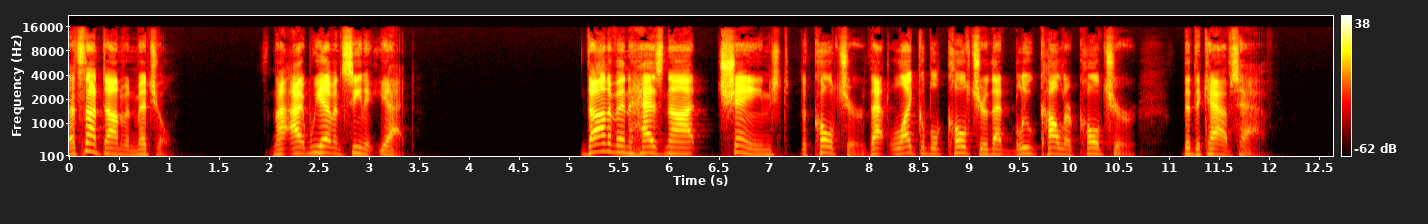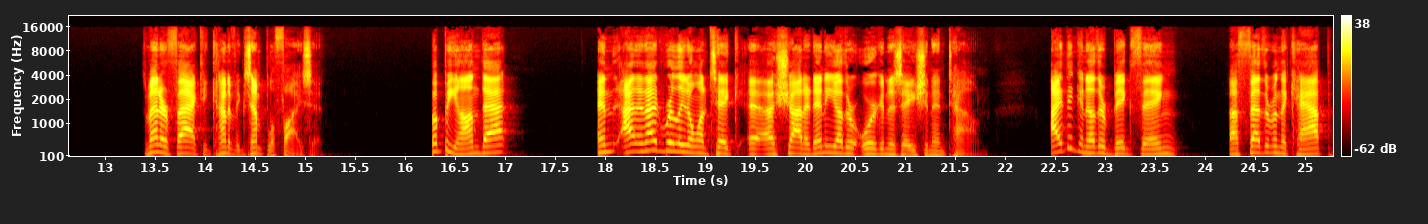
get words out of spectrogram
That's not Donovan Mitchell. Not, I, we haven't seen it yet. Donovan has not changed the culture, that likable culture, that blue collar culture that the Cavs have. As a matter of fact, he kind of exemplifies it. But beyond that, and, and I really don't want to take a shot at any other organization in town. I think another big thing a feather in the cap.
